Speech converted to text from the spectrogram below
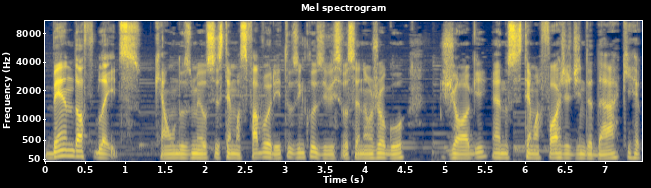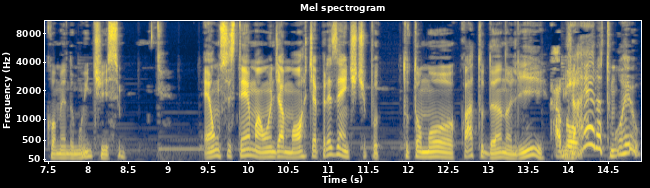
Band of Blades, que é um dos meus sistemas favoritos, inclusive se você não jogou, jogue, é no sistema Forged in the Dark, recomendo muitíssimo. É um sistema onde a morte é presente, tipo, tu tomou 4 dano ali, Acabou. já era, tu morreu.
